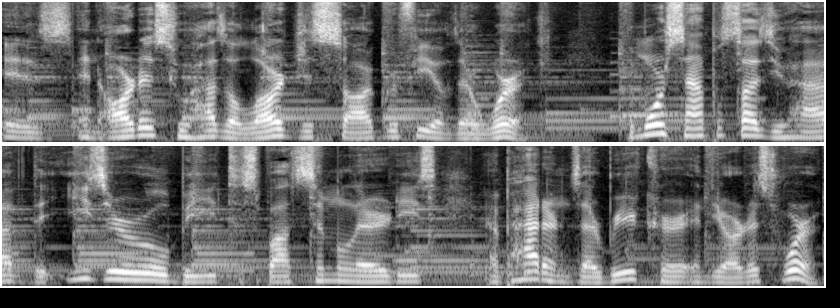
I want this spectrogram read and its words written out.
is an artist who has a large discography of their work. The more sample size you have, the easier it will be to spot similarities and patterns that reoccur in the artist's work.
